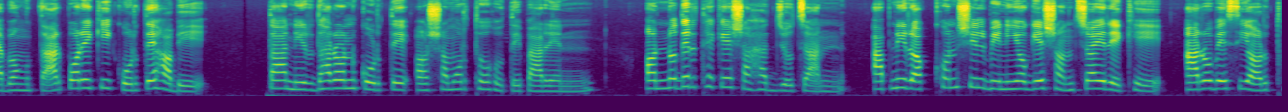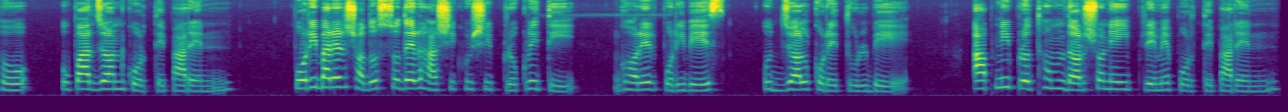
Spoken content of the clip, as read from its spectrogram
এবং তারপরে কি করতে হবে তা নির্ধারণ করতে অসমর্থ হতে পারেন। অন্যদের থেকে সাহায্য চান। আপনি রক্ষণশীল বিনিয়োগে সঞ্চয় রেখে আরও বেশি অর্থ উপার্জন করতে পারেন। পরিবারের সদস্যদের হাসি খুশি প্রকৃতি ঘরের পরিবেশ উজ্জ্বল করে তুলবে। আপনি প্রথম দর্শনেই প্রেমে পড়তে পারেন।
